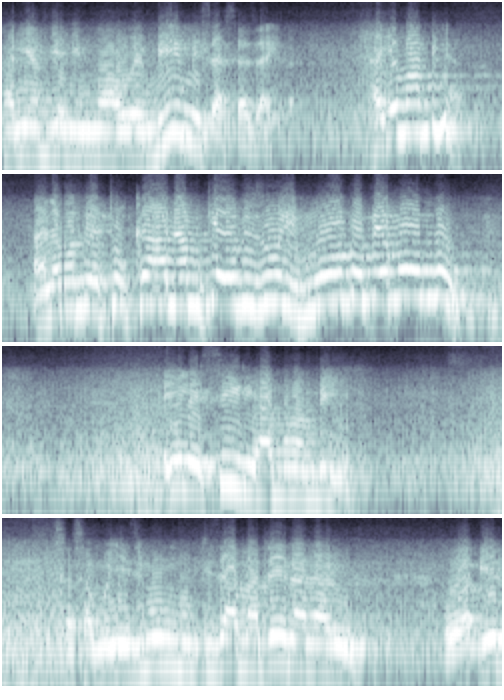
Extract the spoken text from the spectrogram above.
kaniambia ni mwawe mimi sasa Zainab. Hajamwambia, anamwambia tukaa na mkeo vizuri, mwogope Mungu. Ile siri hamwambii. Sasa Mwenyezi Mungu tizama tena, anarudi وإذ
